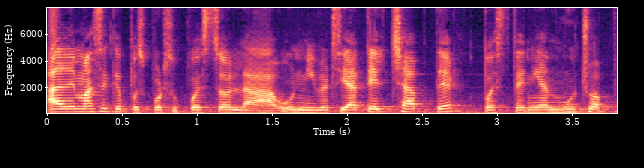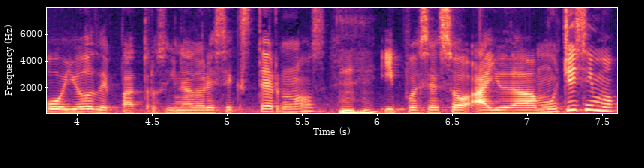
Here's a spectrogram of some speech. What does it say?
Además de que, pues por supuesto, la Universidad del Chapter, pues tenían mucho apoyo de patrocinadores externos y pues eso ayudaba muchísimo.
